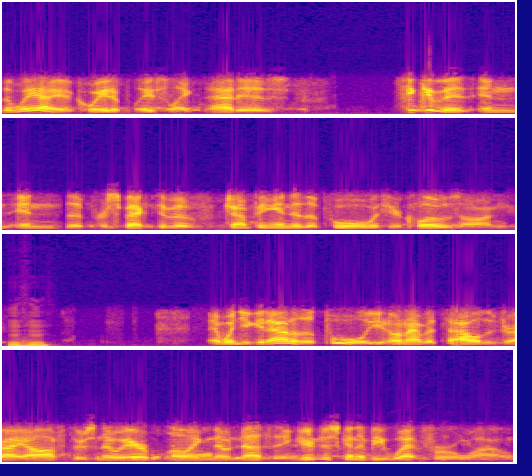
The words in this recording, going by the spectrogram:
the way I equate a place like that is think of it in in the perspective of jumping into the pool with your clothes on. Mm-hmm. And when you get out of the pool, you don't have a towel to dry off. There's no air blowing, no nothing. You're just going to be wet for a while.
